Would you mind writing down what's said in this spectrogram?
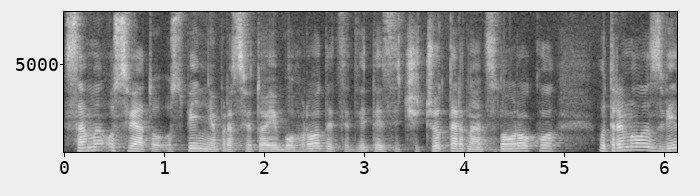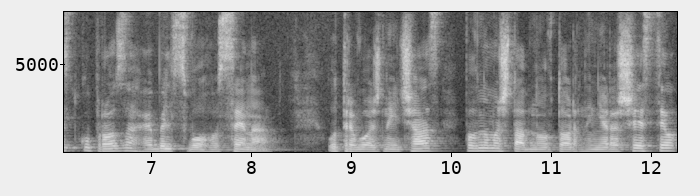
саме у свято Успіння Пресвятої Богородиці 2014 року отримала звістку про загибель свого сина. У тривожний час повномасштабного вторгнення рашистів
